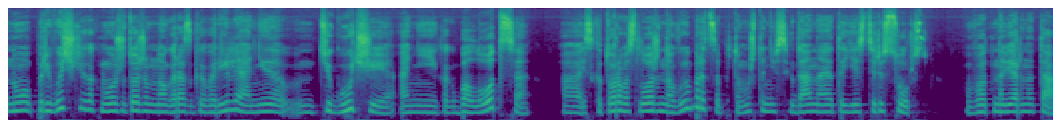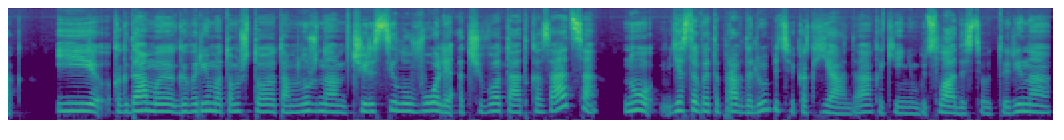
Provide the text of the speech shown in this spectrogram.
Но привычки, как мы уже тоже много раз говорили, они тягучие, они как болотца, а, из которого сложно выбраться, потому что не всегда на это есть ресурс. Вот, наверное, так. И когда мы говорим о том, что там нужно через силу воли от чего-то отказаться, ну, если вы это правда любите, как я, да, какие-нибудь сладости, вот Ирина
